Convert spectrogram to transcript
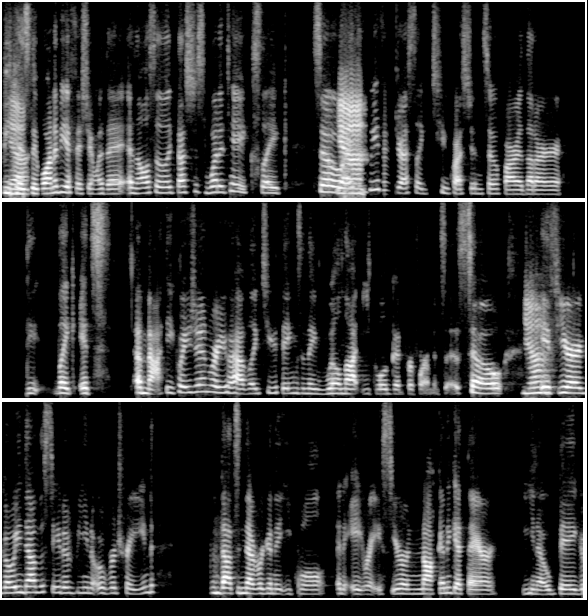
because yeah. they want to be efficient with it. And also, like, that's just what it takes. Like, so yeah. I think we've addressed like two questions so far that are the like, it's a math equation where you have like two things and they will not equal good performances. So yeah. if you're going down the state of being overtrained, that's never going to equal an A race. You're not going to get there, you know, big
